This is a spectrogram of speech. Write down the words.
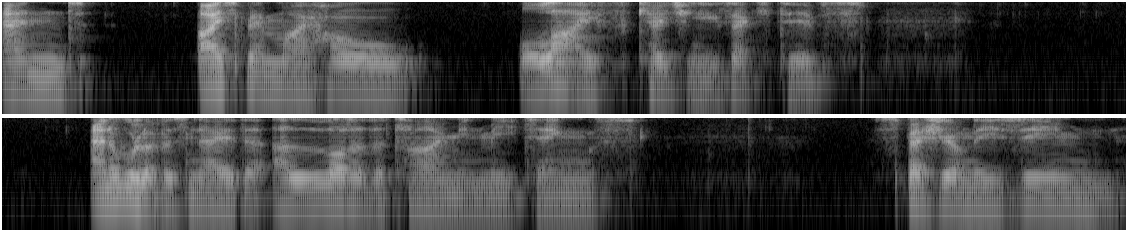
And I spend my whole life coaching executives. And all of us know that a lot of the time in meetings, especially on these Zoom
